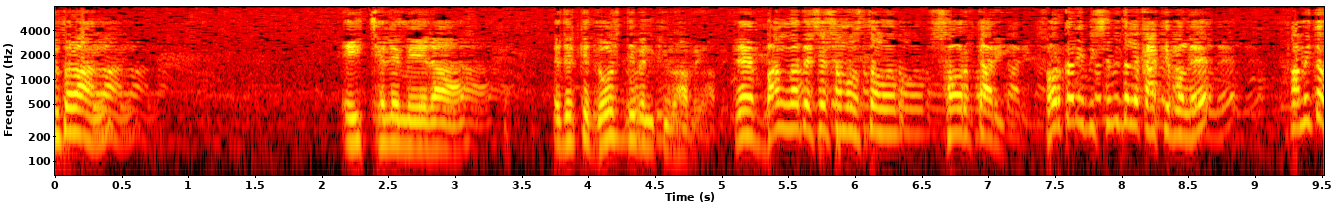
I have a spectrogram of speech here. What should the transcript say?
সুতরাং এই ছেলে মেয়েরা এদেরকে দোষ দিবেন কীভাবে? বাংলাদেশের সমস্ত সরকারি সরকারি বিশ্ববিদ্যালয় কাকে বলে? আমি তো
